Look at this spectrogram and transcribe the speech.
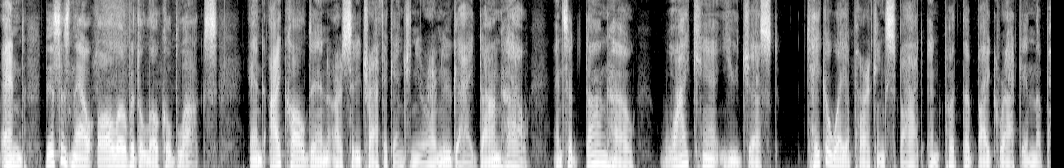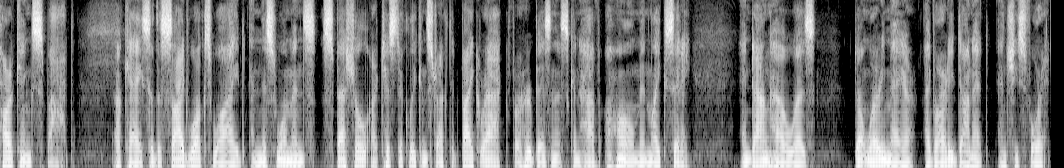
and this is now all over the local blogs. And I called in our city traffic engineer, our new guy, Dong Ho, and said, Dong Ho, why can't you just take away a parking spot and put the bike rack in the parking spot? Okay, so the sidewalk's wide, and this woman's special artistically constructed bike rack for her business can have a home in Lake City. And Dong Ho was, Don't worry, Mayor, I've already done it, and she's for it.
